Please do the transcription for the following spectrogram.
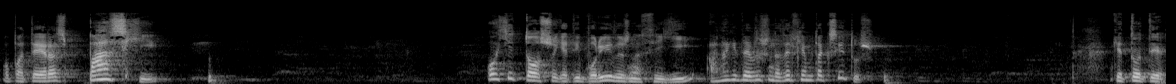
ο πατέρας πάσχει όχι τόσο γιατί μπορεί ο να θυγεί αλλά γιατί να βρίσκουν τα αδέρφια μεταξύ τους και τότε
